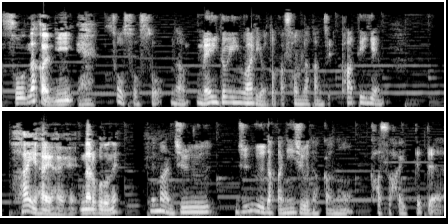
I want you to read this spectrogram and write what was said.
その中に、そうそうそう。なメイドインワリオとかそんな感じ。パーティーゲーム。はいはいはいはい。なるほどね。で、まあ、10、10だか20だかの数入ってて、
